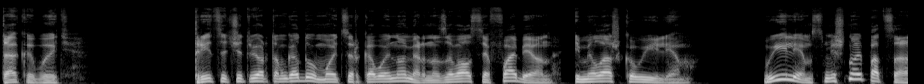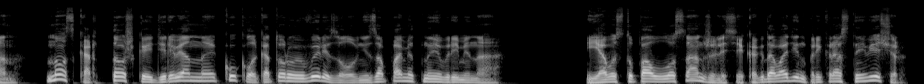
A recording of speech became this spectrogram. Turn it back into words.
Так и быть. В 1934 году мой цирковой номер назывался «Фабион» и «Милашка Уильям». Уильям — смешной пацан, нос картошкой, деревянная кукла, которую вырезал в незапамятные времена. Я выступал в Лос-Анджелесе, когда в один прекрасный вечер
